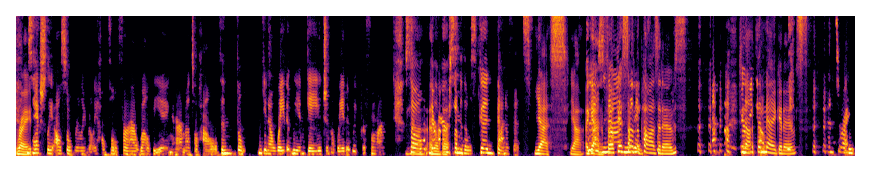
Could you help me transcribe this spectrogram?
Right. is actually also really, really helpful for our well-being and our mental health and the you know way that we engage and the way that we perform. So Yeah, there are that. some of those good benefits. Yes. Yeah. Again, focus on the positives, not the negatives. That's right.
